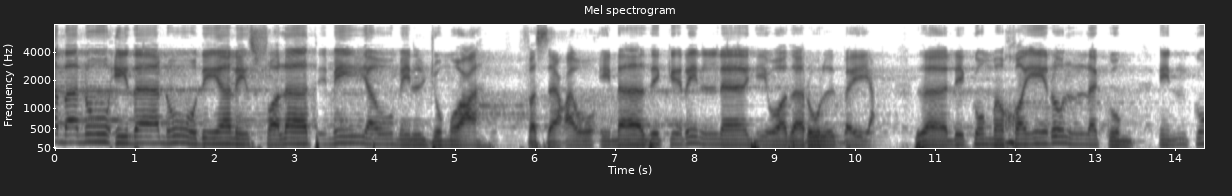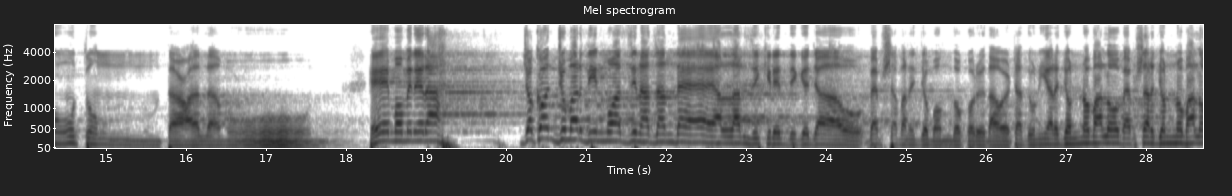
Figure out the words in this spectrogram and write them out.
آمنوا إذا نودي للصلاة من يوم الجمعة فسعوا إلى ذكر الله وذروا البيع ذلكم خير لكم إن كنتم تعلمون হে মোমেনেরা যখন জুমার দিন মুয়াজ্জিন আজান দেয় আল্লাহর জিকিরের দিকে যাও ব্যবসা বাণিজ্য বন্ধ করে দাও এটা দুনিয়ার জন্য ভালো ব্যবসার জন্য ভালো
